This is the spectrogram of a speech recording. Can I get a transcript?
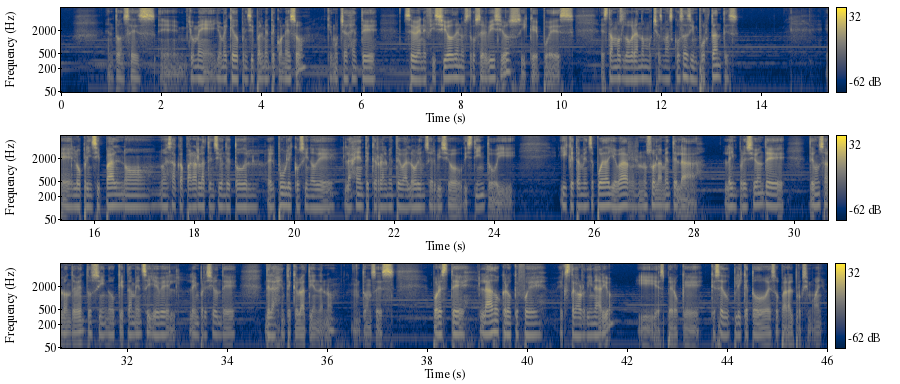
Entonces eh, yo, me, yo me quedo principalmente con eso, que mucha gente se benefició de nuestros servicios y que pues estamos logrando muchas más cosas importantes. Eh, lo principal no, no, es acaparar la atención de todo el, el, público, sino de la gente que realmente valore un servicio distinto y, y que también se pueda llevar no solamente la, la impresión de, de, un salón de eventos, sino que también se lleve la impresión de, de, la gente que lo atiende, ¿no? Entonces, por este lado creo que fue extraordinario y espero que, que se duplique todo eso para el próximo año.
